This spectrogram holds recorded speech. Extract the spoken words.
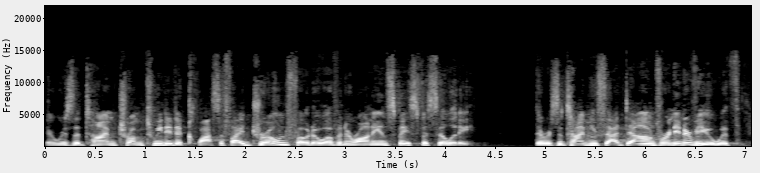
There was a time Trump tweeted a classified drone photo of an Iranian space facility. There was a time he sat down for an interview with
